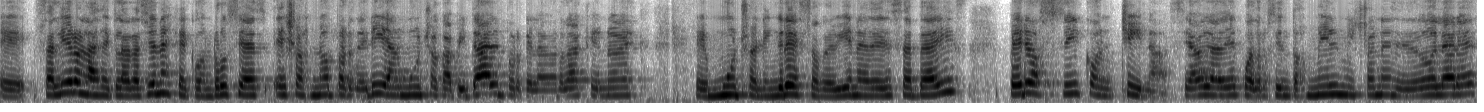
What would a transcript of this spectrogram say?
Eh, salieron las declaraciones que con Rusia es- ellos no perderían mucho capital, porque la verdad que no es eh, mucho el ingreso que viene de ese país, pero sí con China. Se habla de 400 mil millones de dólares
